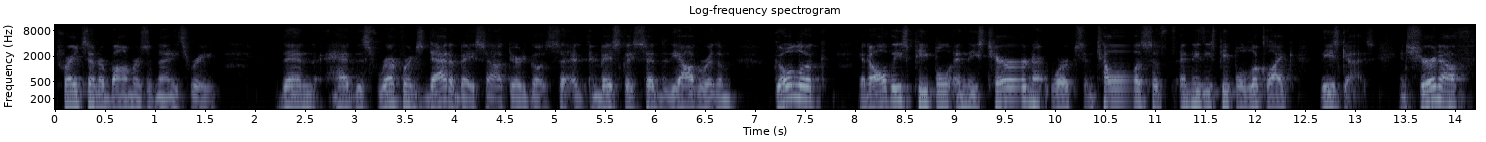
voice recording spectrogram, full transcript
Trade Center bombers of 93, then had this reference database out there to go and basically said to the algorithm, go look at all these people and these terror networks and tell us if any of these people look like these guys. And sure enough,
